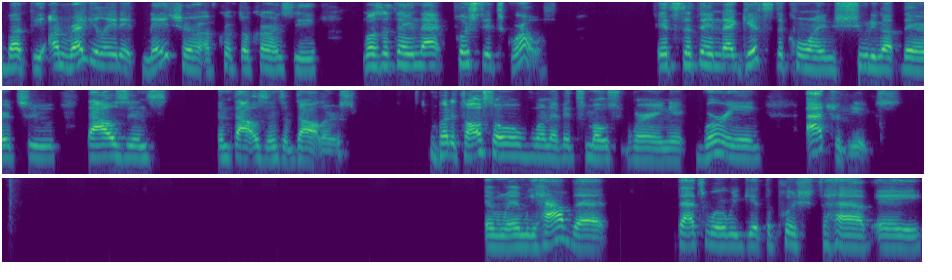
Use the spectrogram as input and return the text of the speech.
but the unregulated nature of cryptocurrency was the thing that pushed its growth. It's the thing that gets the coin shooting up there to thousands and thousands of dollars. But it's also one of its most worrying, worrying attributes. And when we have that, that's where we get the push to have a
